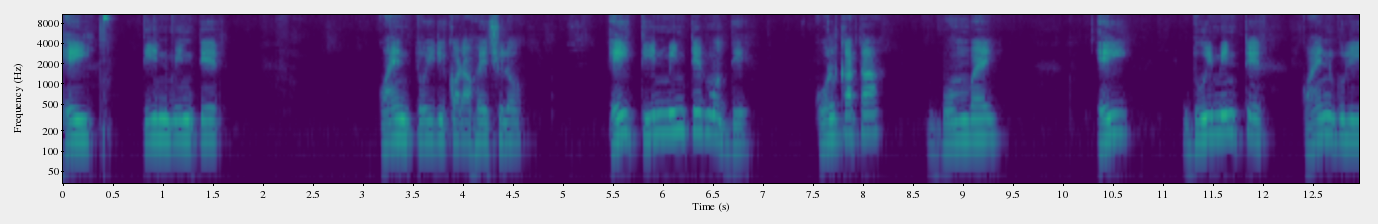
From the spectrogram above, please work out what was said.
এই তিন মিনিটের কয়েন তৈরি করা হয়েছিল। এই তিন মিনিটের মধ্যে কলকাতা, বোম্বাই এই দুই মিনিটের কয়েনগুলি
